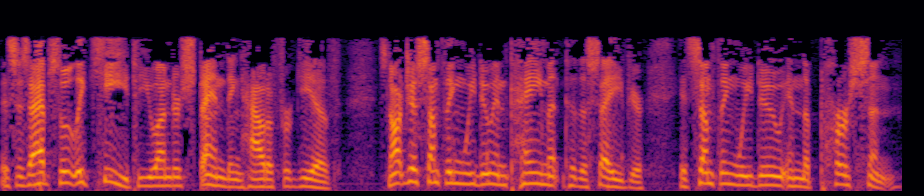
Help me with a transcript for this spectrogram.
This is absolutely key to you understanding how to forgive. It's not just something we do in payment to the Savior, it's something we do in the person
